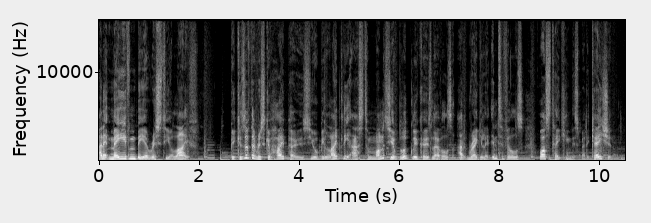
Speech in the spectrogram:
and it may even be a risk to your life. Because of the risk of hypos, you will be likely asked to monitor your blood glucose levels at regular intervals whilst taking this medication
